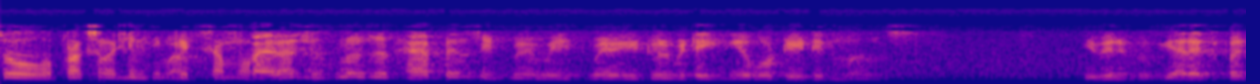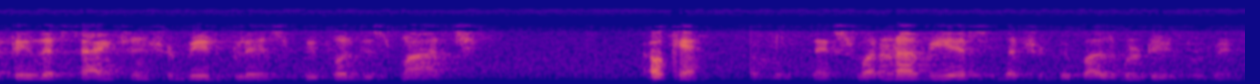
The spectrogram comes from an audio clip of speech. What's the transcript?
So approximately we can Once get some... financial closure happens, it, may, it, may, it will be taking about 18 months. Even if we are expecting that sanction should be in place before this March. Okay. Next one and a half years, that should be possible to implement.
